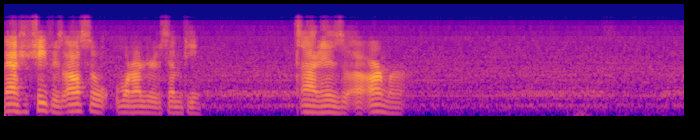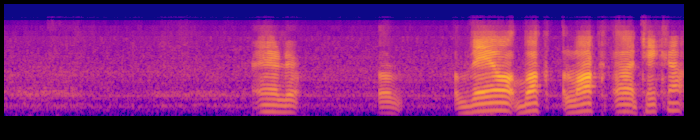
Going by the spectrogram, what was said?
Master Chief is also 117 on his uh, armor. And uh, Vale Buck Locke uh, Tanaka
